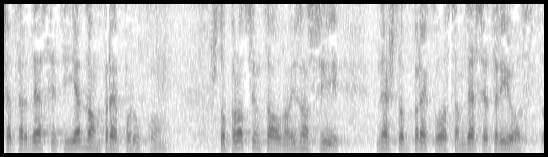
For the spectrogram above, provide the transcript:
41 preporukom, što procentualno iznosi nešto preko 83%.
